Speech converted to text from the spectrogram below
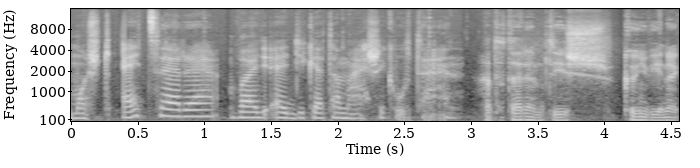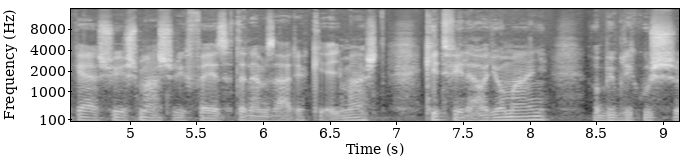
most egyszerre, vagy egyiket a másik után? Hát a teremtés könyvének első és második fejezete nem zárja ki egymást. Kétféle hagyomány, a biblikus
